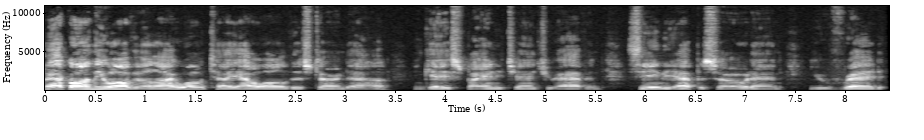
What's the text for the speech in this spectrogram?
Back on the Orville, I won't tell you how all of this turned out in case by any chance you haven't seen the episode and you've read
